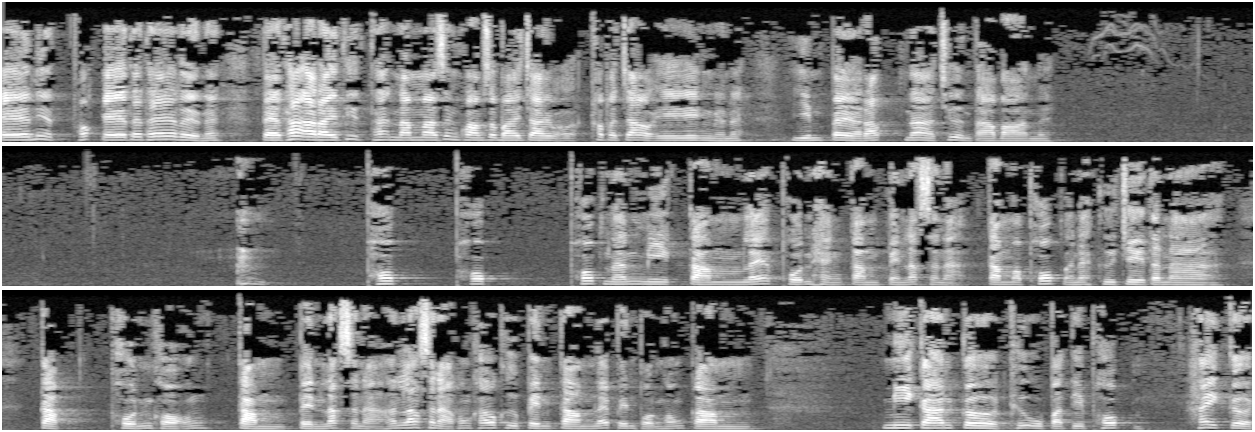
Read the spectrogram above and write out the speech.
แกเนี่ยเพราะแกแท้ๆเลยนะแต่ถ้าอะไรที่นำมาซึ่งความสบายใจข้าพเจ้าเองเนี่ยนะยิ้มแป้รับหน้าชื่นตาบานเลยพบพบพบนั้นมีกรรมและผลแห่งกรรมเป็นลักษณะ กรรมมาพบนะคือเจตนากับผลของกรรมเป็นลักษณะลักษณะของเขาคือเป็นกรรมและเป็นผลของกรรม มีการเกิดคืออุปติภพให้เกิด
